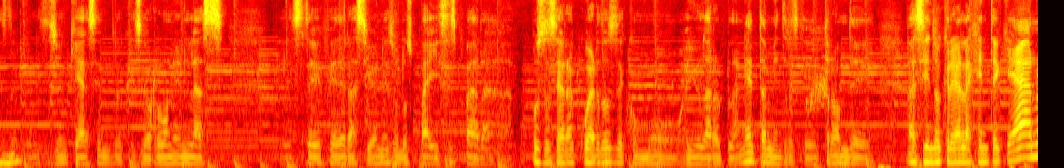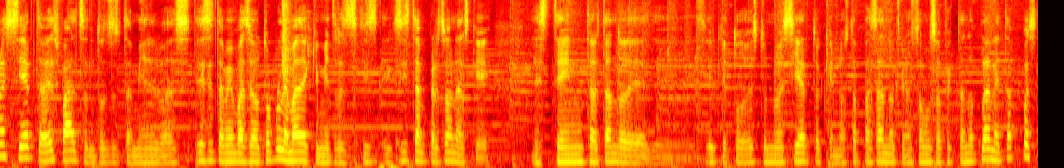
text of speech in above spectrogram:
esta organización que hacen, lo que se reúnen las este, federaciones o los países para pues hacer acuerdos de cómo ayudar al planeta, mientras que Trump de haciendo creer a la gente que ah no es cierto, es falso, entonces también va ese también va a ser otro problema de que mientras exis- existan personas que estén tratando de, de decir que todo esto no es cierto, que no está pasando, que no estamos afectando al planeta, pues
